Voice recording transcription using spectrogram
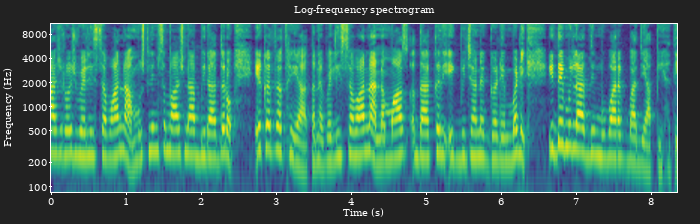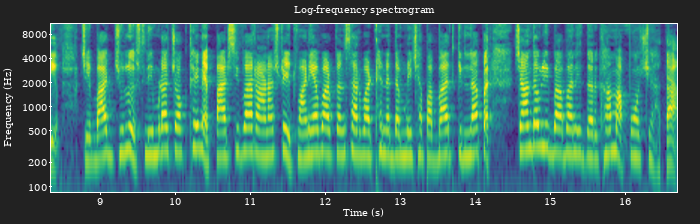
આજ રોજ વહેલી સવારના મુસ્લિમ સમાજના બિરાદરો એકત્ર થયા હતા અને વહેલી સવારના નમાઝ અદા કરી એકબીજાને ગળે મળી ઈદે મિલાદની મુબારકબાદી આપી હતી. જે બાદ જુલુસ લીમડા ચોક થઈને પારસીવા, રાણા સ્ટ્રીટ, વાણિયાવાડ, કંસારવાડ થઈને દમણી છાપા બાદ કિલ્લા પર ચાંદવલી બાબાની દરગાહમાં પહોંચ્યા હતા.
